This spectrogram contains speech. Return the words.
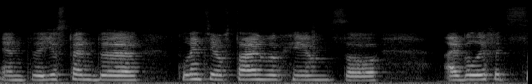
and you spend plenty of time with him. So I believe it's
